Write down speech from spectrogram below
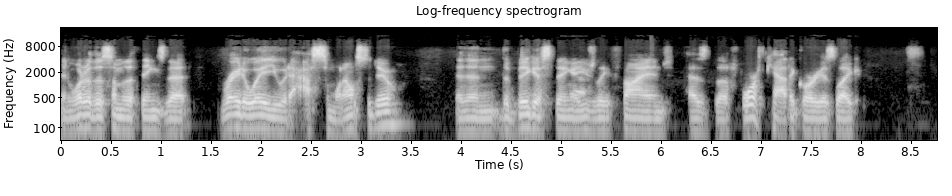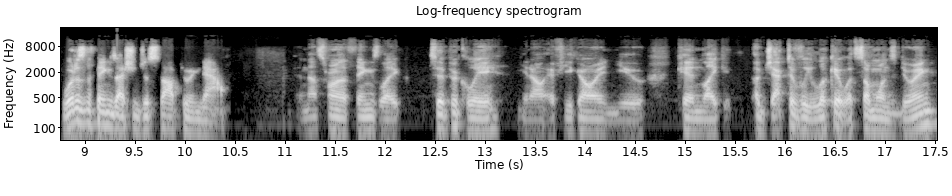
And what are the some of the things that right away you would ask someone else to do? And then the biggest thing I usually find as the fourth category is like, what is the things I should just stop doing now? And that's one of the things like typically, you know, if you go and you can like objectively look at what someone's mm-hmm. doing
